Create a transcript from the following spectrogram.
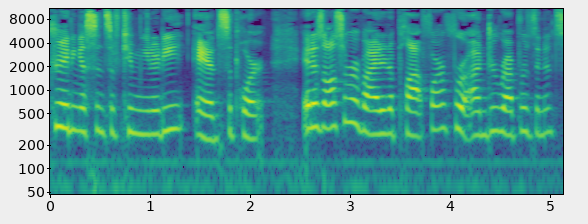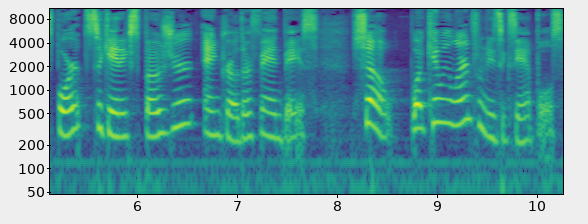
creating a sense of community and support. It has also provided a platform for underrepresented sports to gain exposure and grow their fan base. So, what can we learn from these examples?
